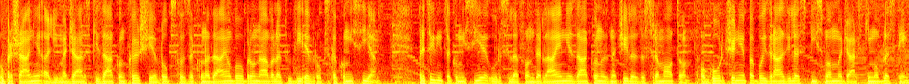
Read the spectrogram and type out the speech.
Vprašanje, ali mađarski zakon krši evropsko zakonodajo, bo obravnavala tudi Evropska komisija. Predsednica komisije Ursula von der Leyen je zakon označila za sramoto, ogorčenje pa bo izrazila s pismom mađarskim oblastem.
